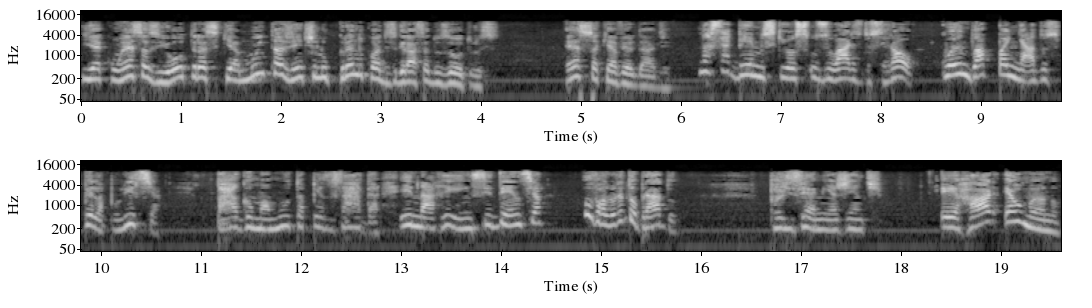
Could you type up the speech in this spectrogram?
E é com essas e outras que há muita gente lucrando com a desgraça dos outros. Essa que é a verdade. Nós sabemos que os usuários do cerol, quando apanhados pela polícia, pagam uma multa pesada e na reincidência o valor é dobrado. Pois é, minha gente. Errar é humano,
